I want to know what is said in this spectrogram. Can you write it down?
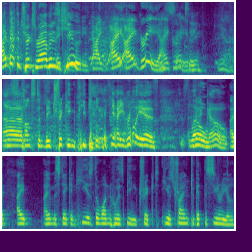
I think the Trix Rabbit is cute. be- I, I, I agree. I agree. Sexy. He's um, constantly tricking people. Yeah, he really is. Just let no, it go. I, I, I am mistaken. He is the one who is being tricked. He is trying to get the cereal.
